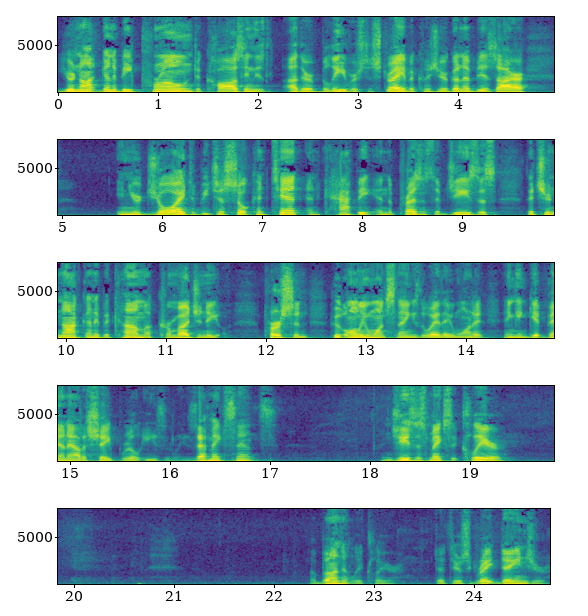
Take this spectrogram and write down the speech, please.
you're not going to be prone to causing these other believers to stray because you're going to desire in your joy to be just so content and happy in the presence of Jesus that you're not going to become a curmudgeon person who only wants things the way they want it and can get bent out of shape real easily. Does that make sense? And Jesus makes it clear, abundantly clear, that there's great danger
